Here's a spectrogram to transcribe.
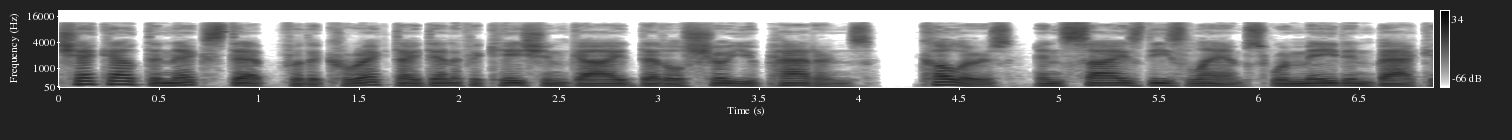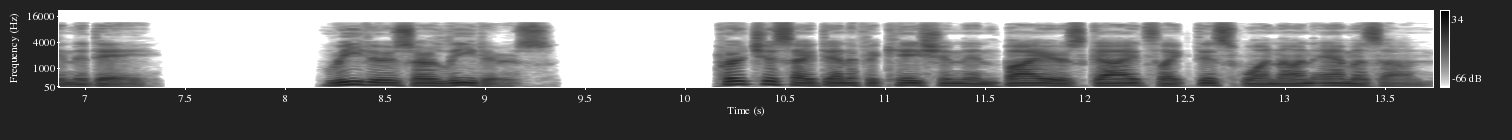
Check out the next step for the correct identification guide that'll show you patterns, colors, and size these lamps were made in back in the day. Readers are leaders. Purchase identification and buyer's guides like this one on Amazon.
